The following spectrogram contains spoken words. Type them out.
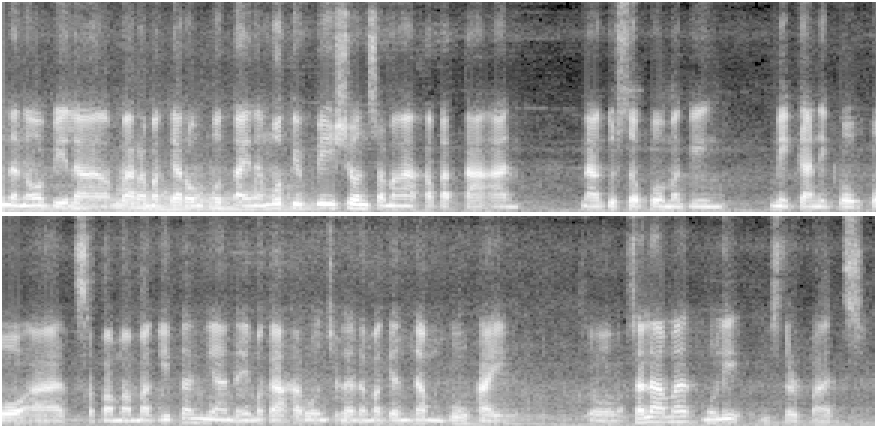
yun, ano, bilang para magkaroon po tayo ng motivation sa mga kabataan na gusto po maging mekaniko po at sa pamamagitan niyan ay magkakaroon sila ng magandang buhay. So, salamat muli, Mr. Pads.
